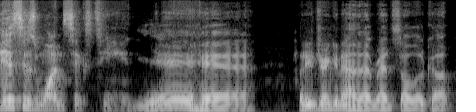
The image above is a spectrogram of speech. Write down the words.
this is 116. yeah. What are you drinking out of that red solo cup?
